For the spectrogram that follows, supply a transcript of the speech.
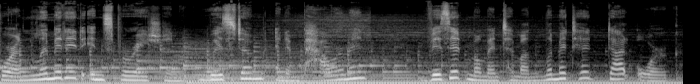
For unlimited inspiration, wisdom, and empowerment, visit momentumunlimited.org.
